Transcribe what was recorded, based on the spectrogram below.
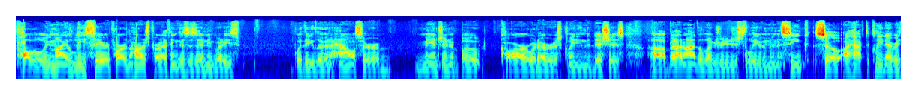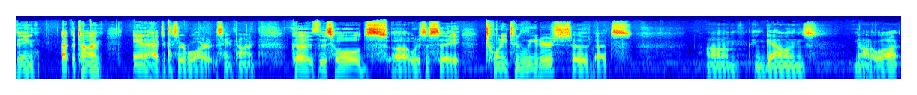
probably my least favorite part and the hardest part, I think this is anybody's, whether you live in a house or a mansion, a boat, car whatever is cleaning the dishes. Uh, but I don't have the luxury just to leave them in a sink. So I have to clean everything at the time and I have to conserve water at the same time. Because this holds, uh, what does this say, 22 liters. So that's um, in gallons, not a lot.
